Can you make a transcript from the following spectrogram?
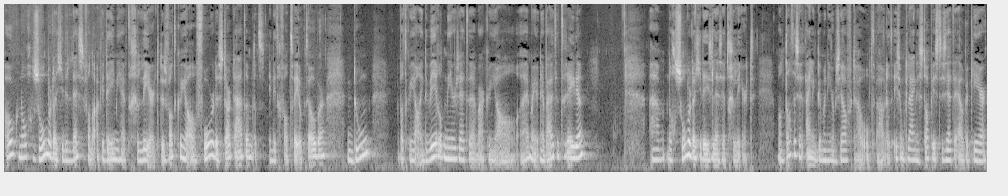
ook nog zonder dat je de lessen van de academie hebt geleerd. Dus wat kun je al voor de startdatum, dat is in dit geval 2 oktober, doen? Wat kun je al in de wereld neerzetten? Waar kun je al naar buiten treden? Um, nog zonder dat je deze les hebt geleerd. Want dat is uiteindelijk de manier om zelfvertrouwen op te bouwen. Dat is om kleine stapjes te zetten elke keer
